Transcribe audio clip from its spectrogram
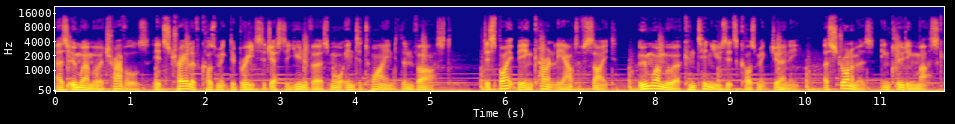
As Oumuamua travels, its trail of cosmic debris suggests a universe more intertwined than vast. Despite being currently out of sight, Oumuamua continues its cosmic journey. Astronomers, including Musk,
